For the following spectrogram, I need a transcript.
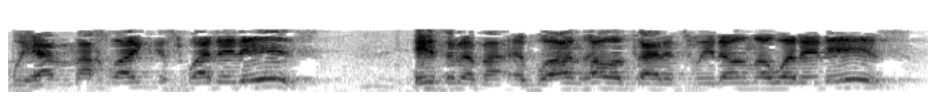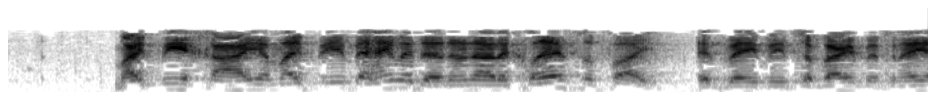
we have machlaikas what it is. Is it a one holds that it's we don't know what it is. Might be a chaya, might be a behemoth. They don't know how to classify it. Maybe it's a very b'fnei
